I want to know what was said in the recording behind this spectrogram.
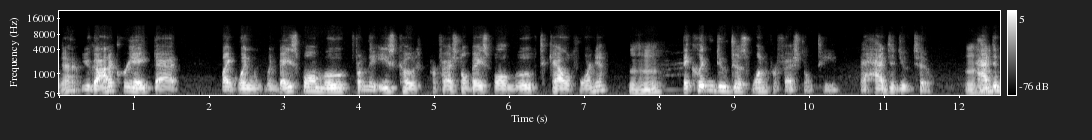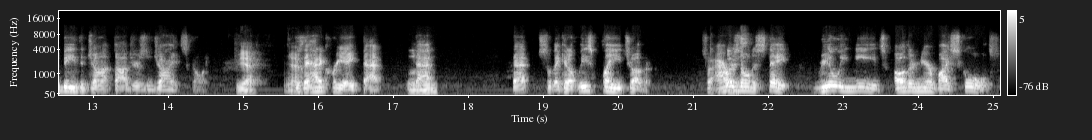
Yeah. you got to create that like when when baseball moved from the east coast professional baseball moved to california Mm-hmm. they couldn't do just one professional team they had to do 2 Mhm. had to be the dodgers and giants going Yeah. Yeah. because they had to create that Mhm. that that so they could at least play each other so arizona state really needs other nearby schools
